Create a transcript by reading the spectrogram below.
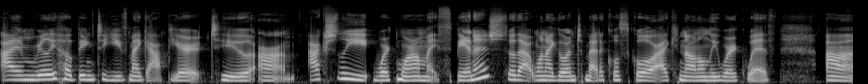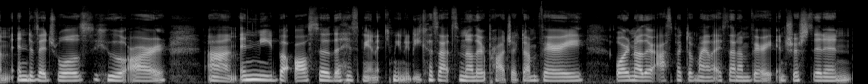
I'm really hoping to use my gap year to um, actually work more on my Spanish so that when I go into medical school, I can not only work with um, individuals who are um, in need, but also the Hispanic community, because that's another project I'm very, or another aspect of my life that I'm very interested in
